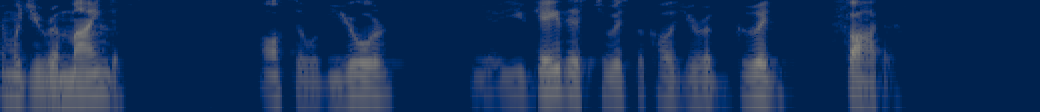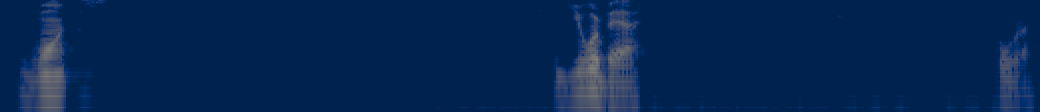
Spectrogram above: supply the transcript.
And would you remind us also of your, you gave this to us because you're a good father who wants your best for us.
